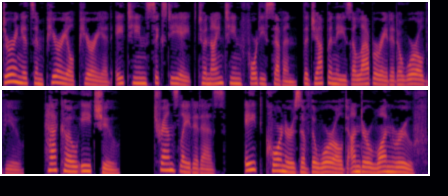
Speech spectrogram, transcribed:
During its imperial period 1868 to 1947, the Japanese elaborated a worldview, Hakko Ichiu, translated as eight corners of the world under one roof.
